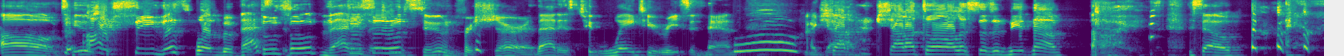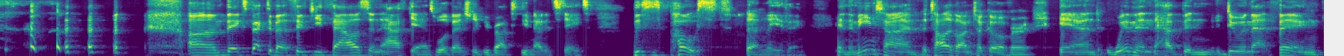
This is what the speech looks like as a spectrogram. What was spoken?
oh, too. I've seen this one before. That's too soon. That too is soon. too soon for sure. That is too way too recent, man. Woo. My Shout, God. shout out to all listeners in Vietnam. Oh, so um, they expect about 50,000 Afghans will eventually be brought to the United States. This is post them leaving. In the meantime, the Taliban took over, and women have been doing that thing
